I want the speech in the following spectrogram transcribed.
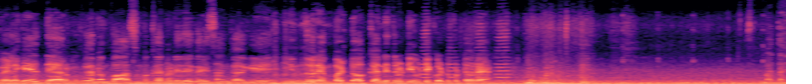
ಬೆಳಗ್ಗೆ ಎದ್ದು ಯಾರ ಮುಖ? ನಮ್ಮ ಬಾಸ್ ಮುಖ ನೋಡಿದೆ ಗೈಸ್ ಹಂಗಾಗಿ ಇನ್ನೂರ ಎಂಬತ್ತು ಟೋಕನ್ ಇದ್ರು ಡ್ಯೂಟಿ ಕೊಟ್ಬಿಟ್ಟವ್ರೆ. ಮತ್ತೆ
